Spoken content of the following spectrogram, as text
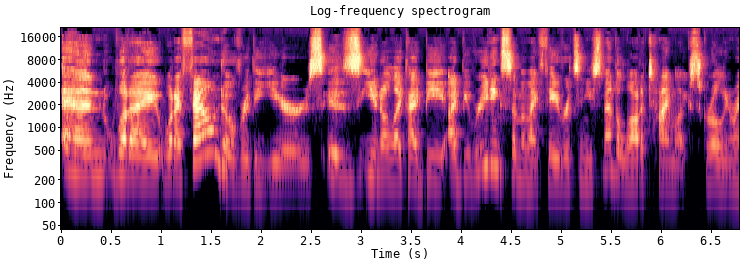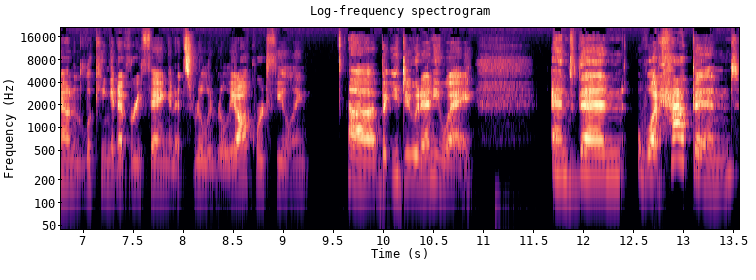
And what i what i found over the years is you know like i'd be i'd be reading some of my favorites and you spend a lot of time like scrolling around and looking at everything and it's really really awkward feeling. Uh, but you do it anyway and then what happened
